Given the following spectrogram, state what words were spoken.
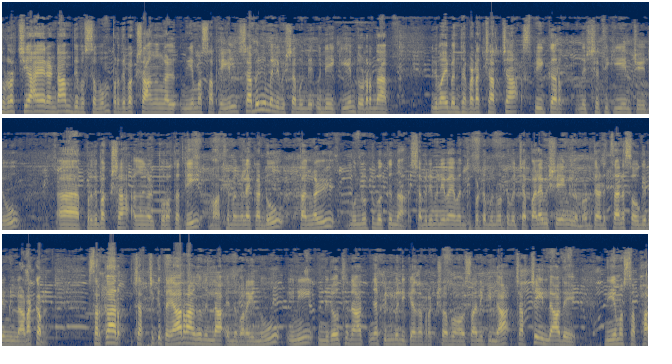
തുടർച്ചയായ രണ്ടാം ദിവസവും പ്രതിപക്ഷ അംഗങ്ങൾ നിയമസഭയിൽ ശബരിമല വിഷയം ഉന്ന- ഉന്നയിക്കുകയും തുടർന്ന് ഇതുമായി ബന്ധപ്പെട്ട ചർച്ച സ്പീക്കർ നിഷേധിക്കുകയും ചെയ്തു. പ്രതിപക്ഷ അംഗങ്ങൾ പുറത്തെത്തി മാധ്യമങ്ങളെ കണ്ടു. തങ്ങൾ മുന്നോട്ട് വെക്കുന്ന ശബരിമലയുമായി ബന്ധപ്പെട്ട് മുന്നോട്ട് വെച്ച പല വിഷയങ്ങളും അവിടുത്തെ അടിസ്ഥാന സൗകര്യങ്ങളിലടക്കം സർക്കാർ ചർച്ചയ്ക്ക് തയ്യാറാകുന്നില്ല എന്ന് പറയുന്നു. ഇനി നിരോധനാജ്ഞ പിൻവലിക്കാത്ത പ്രക്ഷോഭം അവസാനിക്കില്ല. ചർച്ചയില്ലാതെ നിയമസഭ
